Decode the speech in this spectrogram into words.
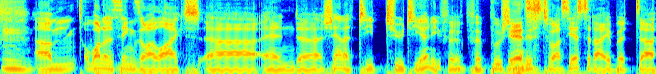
Mm. Um, one of the things that I liked, uh, and uh, shout out to, to Tierney for, for pushing Yes. this to us yesterday, but uh,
